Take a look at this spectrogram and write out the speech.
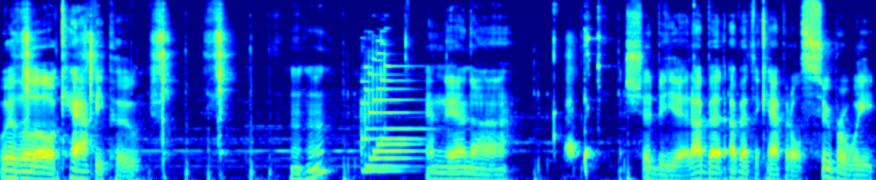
with a little cappy poo. Mm-hmm. And then uh should be it. I bet I bet the capital's super weak.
